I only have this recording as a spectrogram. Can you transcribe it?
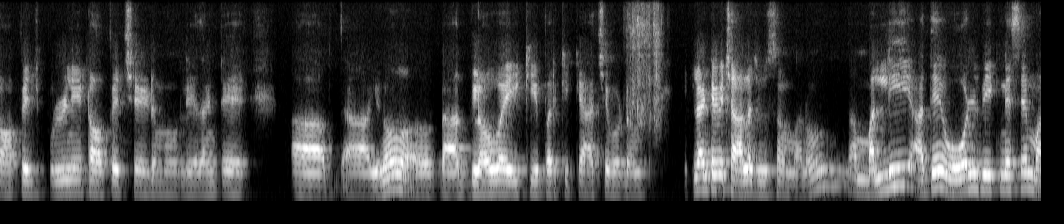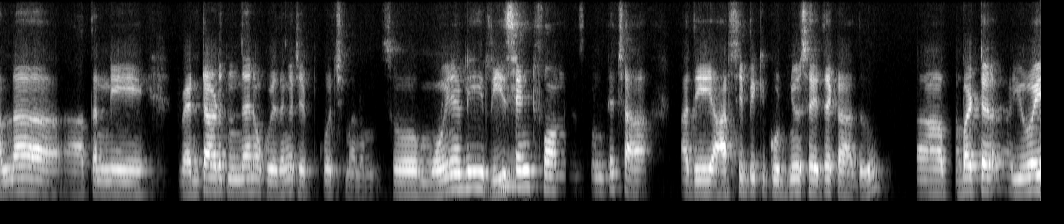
టాపేజ్ పుల్ని టాపేజ్ చేయడము లేదంటే యునో గ్లవ్ అయి కీపర్కి క్యాచ్ ఇవ్వడం ఇట్లాంటివి చాలా చూసాం మనం. మళ్ళీ అదే ఓల్డ్ వీక్నెస్ మళ్ళా అతన్ని వెంటాడుతుంది అని ఒక విధంగా చెప్పుకోవచ్చు మనం. So Moeen Ali recent form చూసుకుంటే చా అది ఆర్సీబీకి గుడ్ న్యూస్ అయితే కాదు. బట్ యుఐ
